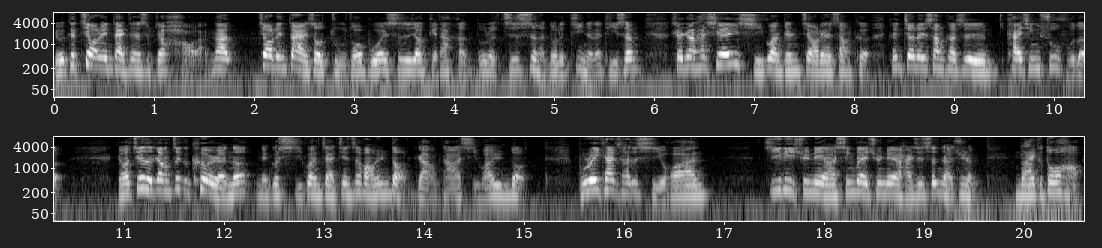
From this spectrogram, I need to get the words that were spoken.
有一个教练带真的是比较好了。那教练带的时候，主轴不会是要给他很多的知识、很多的技能的提升，是要让他先习惯跟教练上课，跟教练上课是开心舒服的，然后接着让这个客人呢能够习惯在健身房运动，让他喜欢运动。不论一开始他是喜欢肌力训练啊、心肺训练还是伸展训练，哪一个都好，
